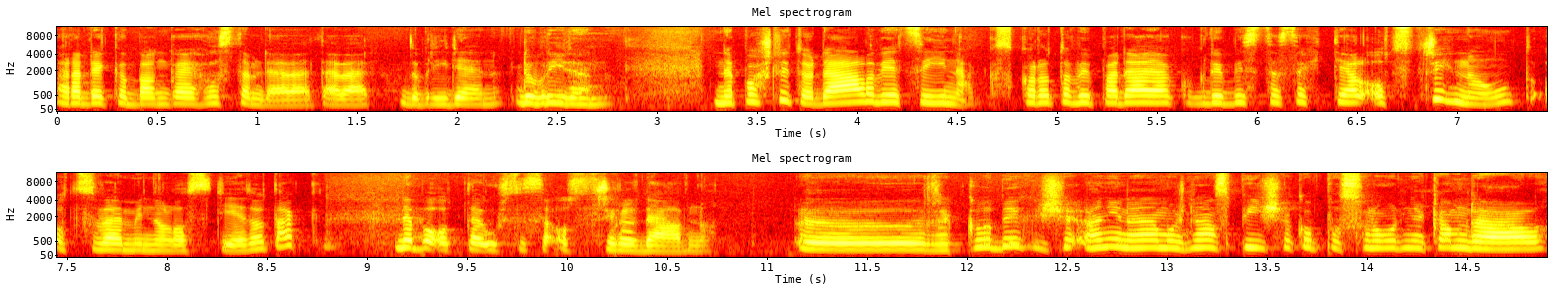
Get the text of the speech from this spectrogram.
Radek Banga je hostem DVTV. Dobrý den. Dobrý den. Nepošli to dál, věci jinak. Skoro to vypadá, jako kdybyste se chtěl odstřihnout od své minulosti. Je to tak? Nebo od té už jste se odstřihl dávno? Eh, řekl bych, že ani ne, možná spíš jako posunout někam dál.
